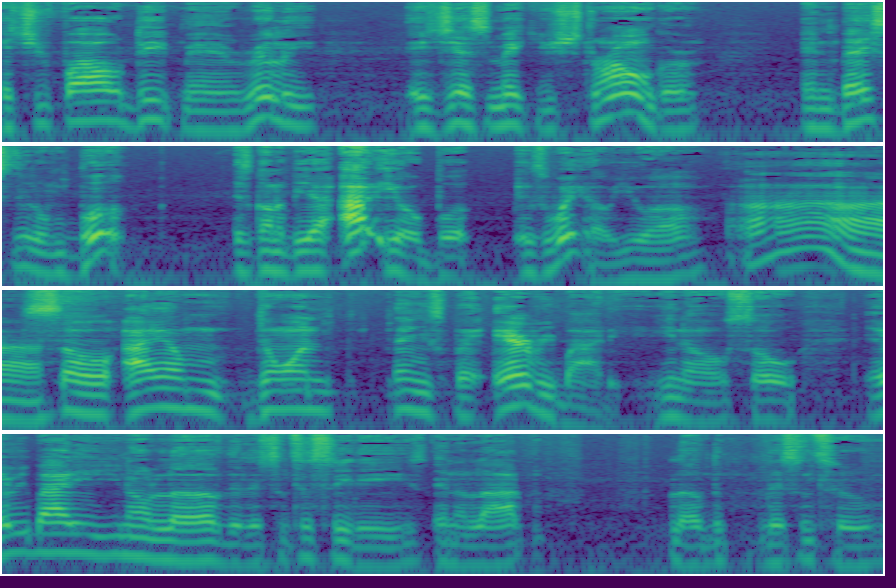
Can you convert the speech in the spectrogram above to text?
that you fall deep in, really, it just make you stronger. And basically, the book is going to be an audio book as well, you all. Ah. So I am doing things for everybody, you know. So everybody, you know, love to listen to CDs, and a lot love to listen to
